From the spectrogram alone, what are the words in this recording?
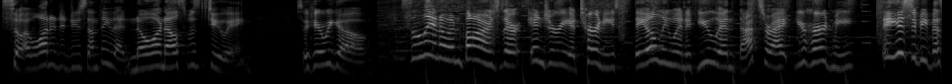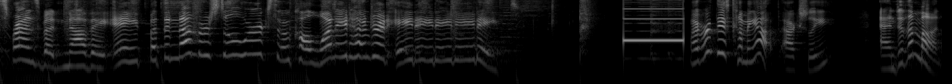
so I wanted to do something that no one else was doing. So here we go. Cellino and Barnes, they're injury attorneys. They only win if you win. That's right, you heard me. They used to be best friends, but now they ain't. But the number still works, so call 1 800 888 My birthday's coming up, actually. End of the month.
